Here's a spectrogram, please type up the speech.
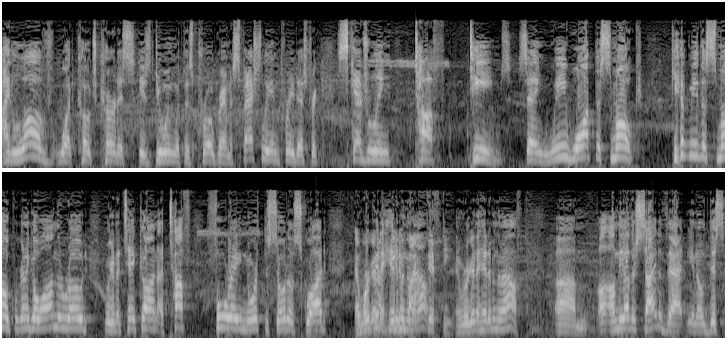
I love what Coach Curtis is doing with this program, especially in pre-district, scheduling tough teams, saying we want the smoke. Give me the smoke. We're going to go on the road. We're going to take on a tough 4A North DeSoto squad, And we're, we're going gonna hit them in the mouth. 50. And we're going to hit him in the mouth. Um, on the other side of that, you know, this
